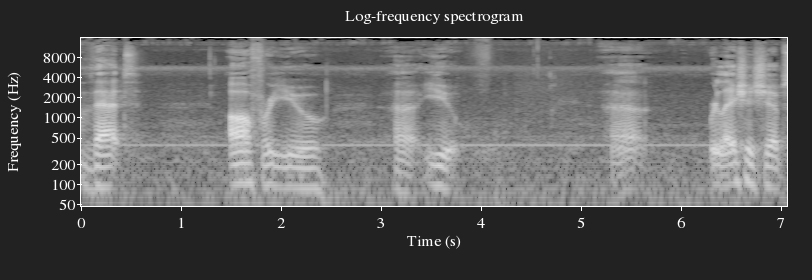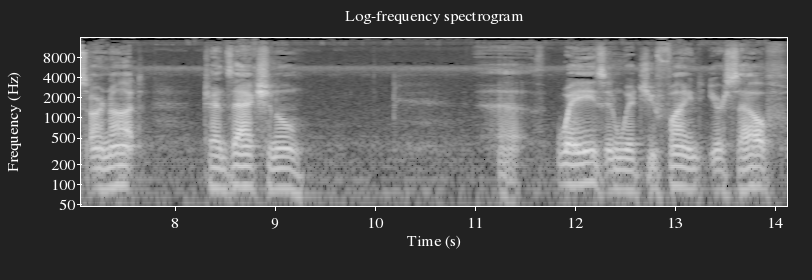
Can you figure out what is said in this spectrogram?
that offer you uh, you. Uh, relationships are not transactional uh, ways in which you find yourself.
